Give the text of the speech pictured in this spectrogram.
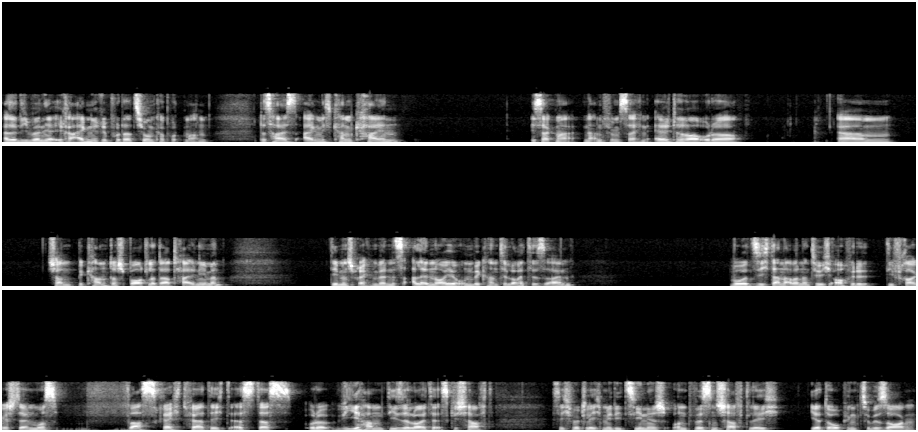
Also die würden ja ihre eigene Reputation kaputt machen. Das heißt, eigentlich kann kein, ich sag mal in Anführungszeichen, älterer oder ähm, schon bekannter Sportler da teilnehmen. Dementsprechend werden es alle neue, unbekannte Leute sein. Wo sich dann aber natürlich auch wieder die Frage stellen muss, was rechtfertigt es, dass, oder wie haben diese Leute es geschafft, sich wirklich medizinisch und wissenschaftlich ihr Doping zu besorgen?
